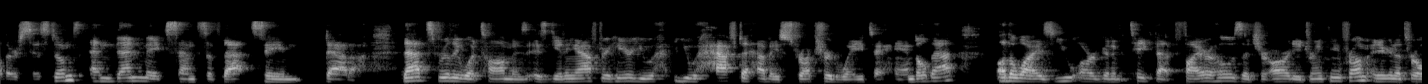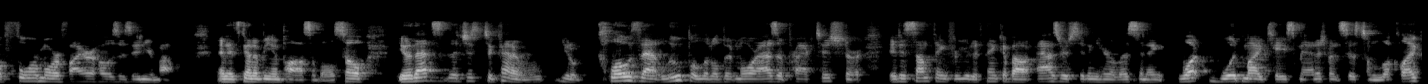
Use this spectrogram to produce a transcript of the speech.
other systems and then make sense of that same data. That's really what Tom is, is getting after here. You you have to have a structured way to handle that. Otherwise, you are going to take that fire hose that you're already drinking from and you're going to throw four more fire hoses in your mouth and it's going to be impossible. So, you know, that's, that's just to kind of, you know, close that loop a little bit more as a practitioner. It is something for you to think about as you're sitting here listening. What would my case management system look like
